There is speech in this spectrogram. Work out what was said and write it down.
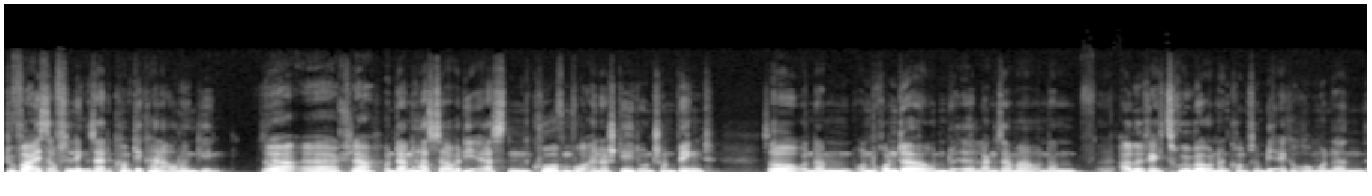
Du weißt, auf der linken Seite kommt dir kein Auto entgegen. So. Ja, äh, klar. Und dann hast du aber die ersten Kurven, wo einer steht und schon winkt. So, und dann und runter und äh, langsamer und dann alle rechts rüber und dann kommst du um die Ecke rum und dann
